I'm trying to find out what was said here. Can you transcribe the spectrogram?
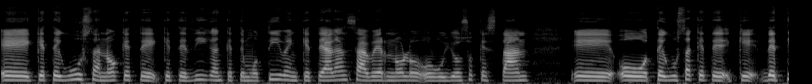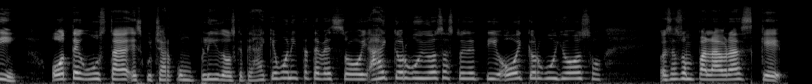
eh, que te gusta, ¿no? Que te, que te digan, que te motiven, que te hagan saber, ¿no? Lo orgulloso que están eh, o te gusta que te, que de ti, o te gusta escuchar cumplidos, que te, ay, qué bonita te ves hoy, ay, qué orgullosa estoy de ti, hoy qué orgulloso. Esas son palabras que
